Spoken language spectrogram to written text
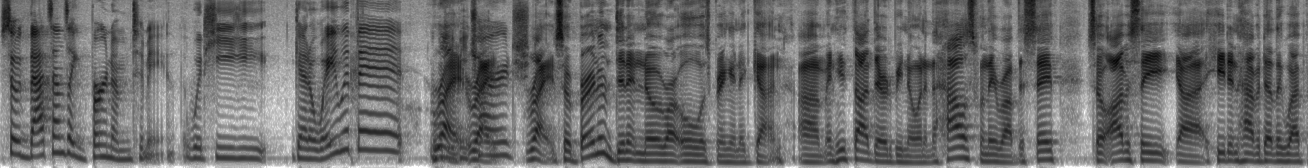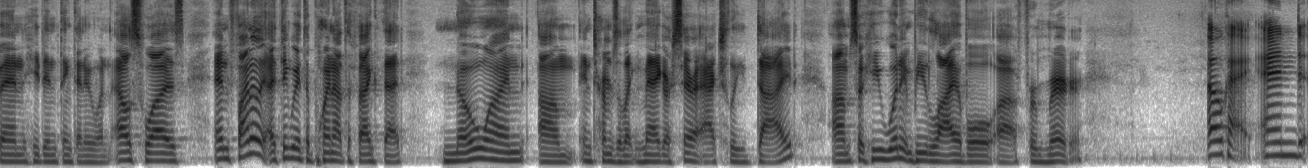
So that sounds like Burnham to me. Would he get away with it? Would Right, right, charged? right. So Burnham didn't know Raul was bringing a gun, um, and he thought there would be no one in the house when they robbed the safe. So obviously, uh, he didn't have a deadly weapon. He didn't think that anyone else was. And finally, I think we have to point out the fact that no one, um, in terms of like Meg or Sarah, actually died. Um, so he wouldn't be liable uh, for murder. Okay. And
